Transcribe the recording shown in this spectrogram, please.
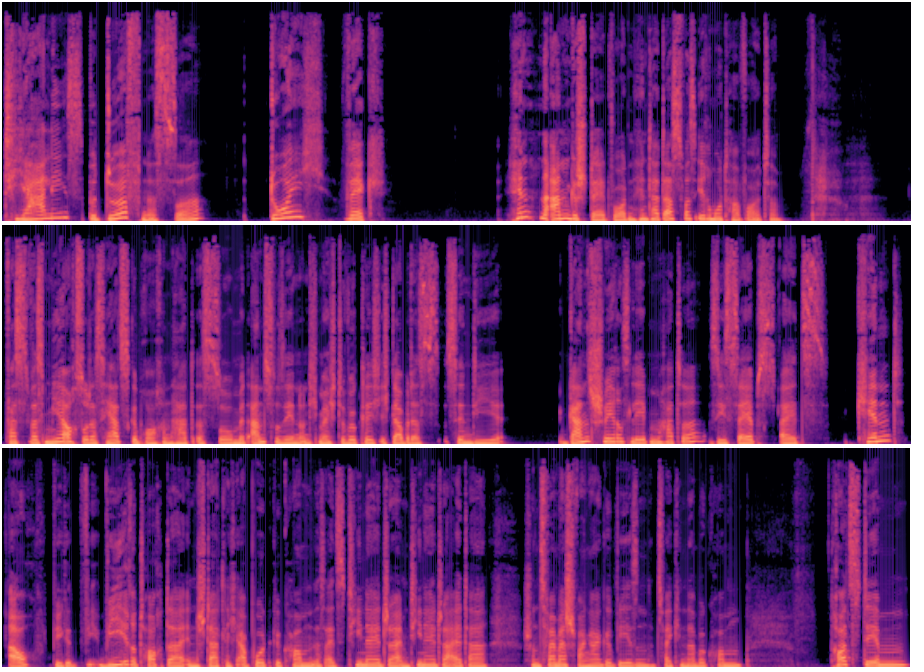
Tialis Bedürfnisse durchweg hinten angestellt wurden, hinter das, was ihre Mutter wollte. Was, was mir auch so das Herz gebrochen hat, ist so mit anzusehen. Und ich möchte wirklich, ich glaube, dass Cindy ganz schweres Leben hatte. Sie ist selbst als Kind auch wie, wie ihre Tochter in staatliche Abhut gekommen ist, als Teenager, im Teenageralter schon zweimal schwanger gewesen, zwei Kinder bekommen. Trotzdem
